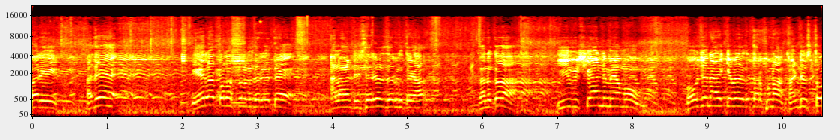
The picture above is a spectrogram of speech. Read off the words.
మరి అదే ఏరా కులస్తులకు జరిగితే అలాంటి చర్యలు జరుగుతాయా? కనుక ఈ విషయాన్ని మేము బహుజన ఐక్యవేదిక తరఫున ఖండిస్తూ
